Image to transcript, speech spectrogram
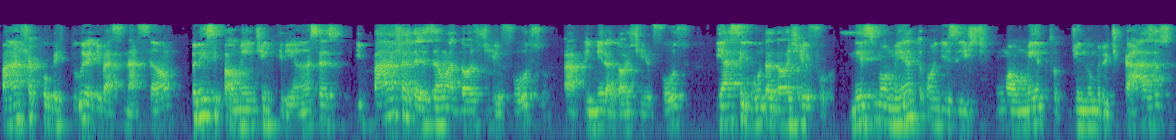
baixa cobertura de vacinação, principalmente em crianças, e baixa adesão à dose de reforço, a primeira dose de reforço e a segunda dose de reforço. Nesse momento, onde existe um aumento de número de casos,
